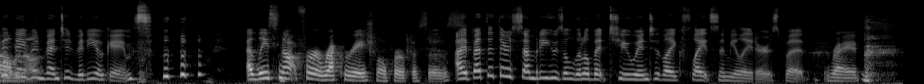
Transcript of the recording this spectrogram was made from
think that they've not. invented video games. At least not for recreational purposes. I bet that there's somebody who's a little bit too into like flight simulators, but right.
